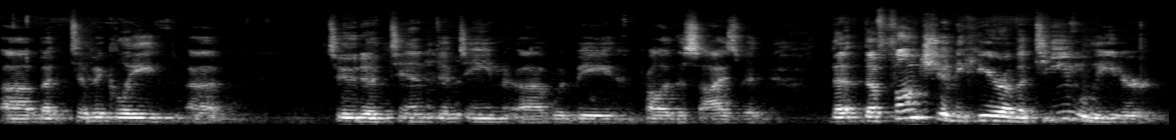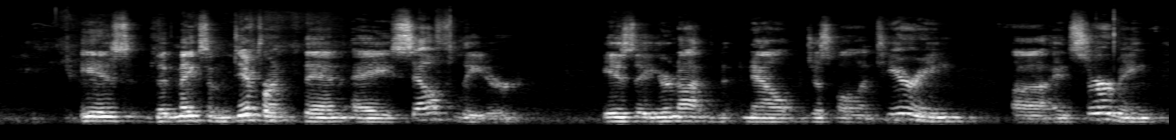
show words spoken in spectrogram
Uh, but typically, uh, two to 10, 15 uh, would be probably the size of it. The, the function here of a team leader is that makes them different than a self leader is that you're not now just volunteering uh, and serving,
